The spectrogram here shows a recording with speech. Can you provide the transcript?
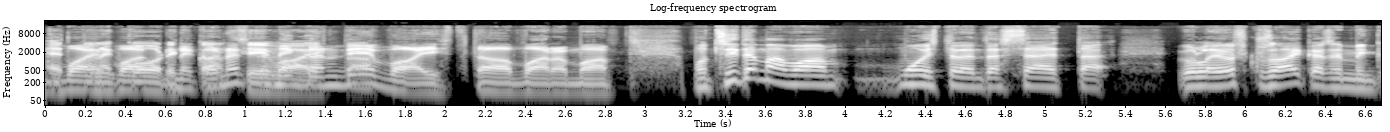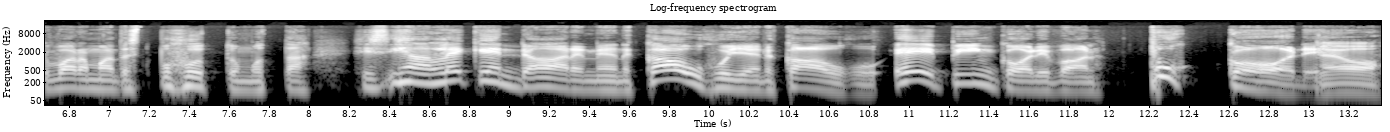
Että ne koodit ne, ne, ne, ne, vaihtaa. ne vaihtaa varmaan. Mutta sitä mä vaan muistelen tässä, että me ollaan joskus aikaisemminkin varmaan tästä puhuttu, mutta siis ihan legendaarinen kauhujen kauhu. Ei pinkoodi, vaan pukkoodi. Joo.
